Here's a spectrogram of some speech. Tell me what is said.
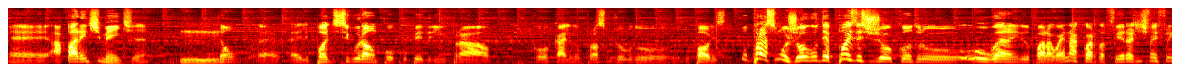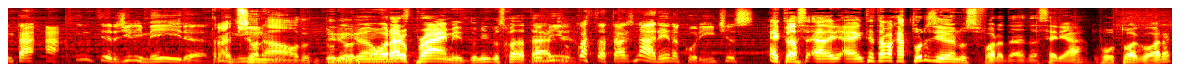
é, aparentemente, né? Uhum. Então, é, ele pode segurar um pouco o Pedrinho pra colocar ele no próximo jogo do, do Paulista. O próximo jogo, depois desse jogo contra o, o Guarani do Paraguai, na quarta-feira, a gente vai enfrentar a Inter de Limeira. Tradicional do interior. Domingão, horário prime, domingo às quatro da Domingo, tarde. domingo, quatro da tarde, na Arena Corinthians. É, então a, a, Inter tava 14 anos fora da, da Série A, voltou agora.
